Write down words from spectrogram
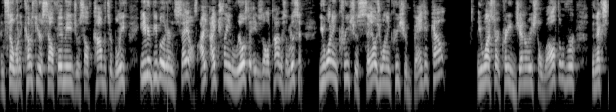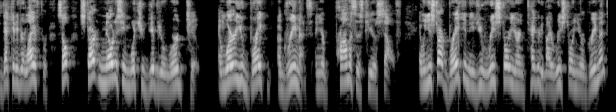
And so when it comes to your self image or self confidence or belief, even people that are in sales, I, I train real estate agents all the time. I said, listen, you want to increase your sales, you want to increase your bank account, you want to start creating generational wealth over the next decade of your life. So start noticing what you give your word to and where you break agreements and your promises to yourself. And when you start breaking these, you restore your integrity by restoring your agreement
